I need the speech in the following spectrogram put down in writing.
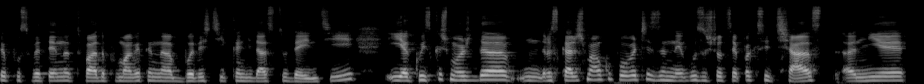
е посветен на това да помагате на бъдещи кандидат студенти. И ако искаш, може да разкажеш малко повече за него, защото все пак си част. А, ние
